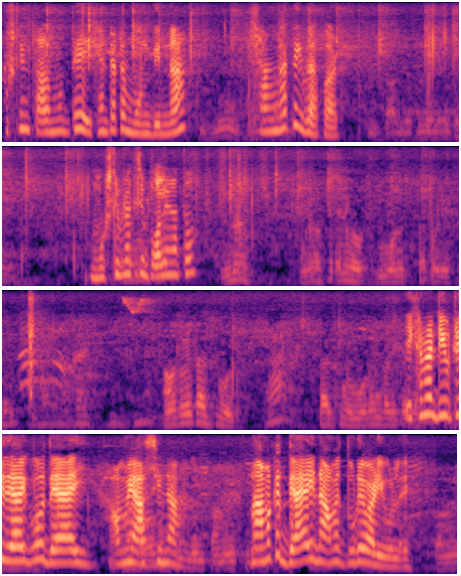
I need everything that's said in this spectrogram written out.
মুসলিম তার মধ্যে এখানটা একটা মন্দির না? সাংঘাতিক ব্যাপার। মুসলিমরা কিছু বলে না তো? না ওরা এই দেখো মনসা করেছে। আমাদের ওই তাজপুর। তাজপুর মদন বাড়ি এখানে ডিউটি দেয় গো দেয়। আমি আসি না। আমাকে দেয় না আমি দূরে বাড়ি বলে। আমার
